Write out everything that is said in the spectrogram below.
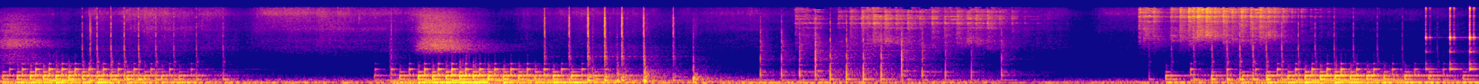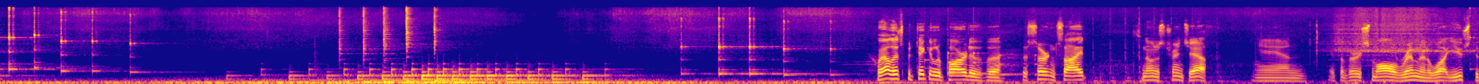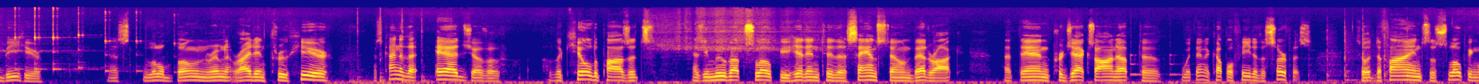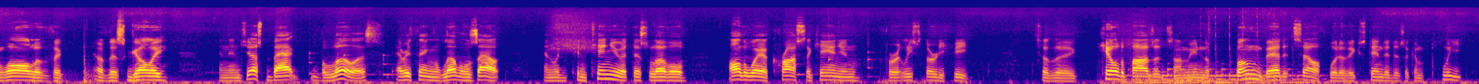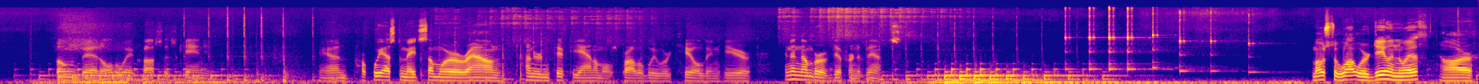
Thank Well, this particular part of uh, the certain site is known as Trench F, and it's a very small remnant of what used to be here. This little bone remnant right in through here is kind of the edge of, a, of the kill deposits. As you move up slope, you hit into the sandstone bedrock that then projects on up to within a couple of feet of the surface. So it defines the sloping wall of the of this gully and then just back below us everything levels out and would continue at this level all the way across the canyon for at least 30 feet. So the kill deposits, I mean the bone bed itself would have extended as a complete bone bed all the way across this canyon. And we estimate somewhere around 150 animals probably were killed in here in a number of different events. Most of what we're dealing with are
